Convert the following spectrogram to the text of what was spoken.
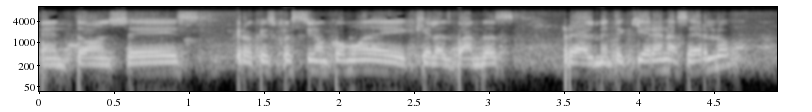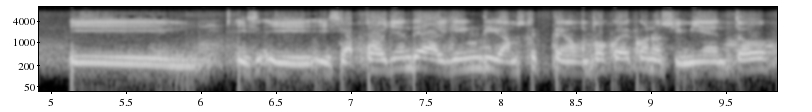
Entonces, creo que es cuestión como de que las bandas realmente quieran hacerlo y, y, se apoyen de alguien, digamos, que tenga un poco de conocimiento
